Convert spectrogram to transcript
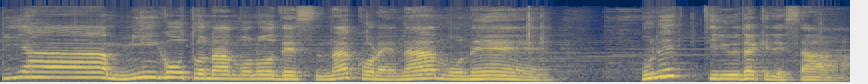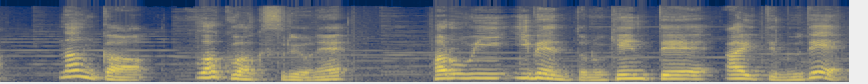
いやー見事なものですなこれなもうね。骨っていうだけでさなんかワクワクするよね。ハロウィンイベントの限定アイテムで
